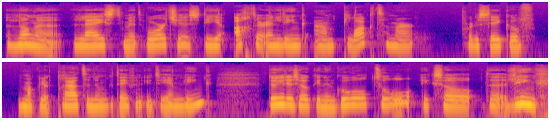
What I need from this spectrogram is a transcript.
lange lijst met woordjes die je achter een link aanplakt. Maar voor de sake of makkelijk praten noem ik het even een UTM-link. Doe je dus ook in een Google Tool. Ik zal de link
